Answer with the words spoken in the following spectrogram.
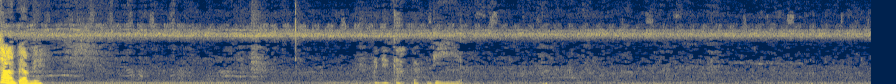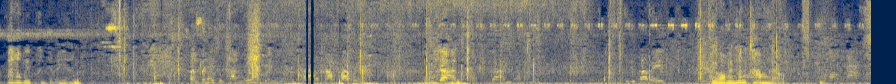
ชาติแบบนี้บรรยากาศแบบดีอะป้าเราไปปั่นจักรยาน ปั่นไปให้สุดทางนี่มันจะมีทางข้ามฟากเลยด่านด่านด่านจะข้าไปเห็นว่ามันมันคำแล้ว ส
